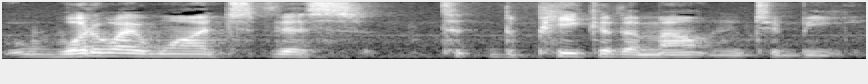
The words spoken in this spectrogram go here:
what do I want this t- the peak of the mountain to be,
